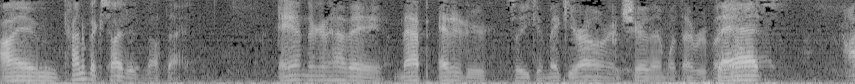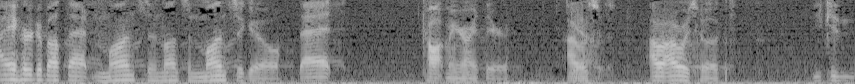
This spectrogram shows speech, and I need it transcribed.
I'm kind of excited about that. And they're going to have a map editor so you can make your own and share them with everybody That- else. I heard about that months and months and months ago. That caught me right there. I Yeah. was, I, I was hooked. You can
